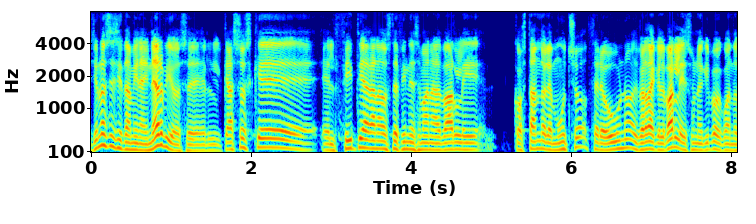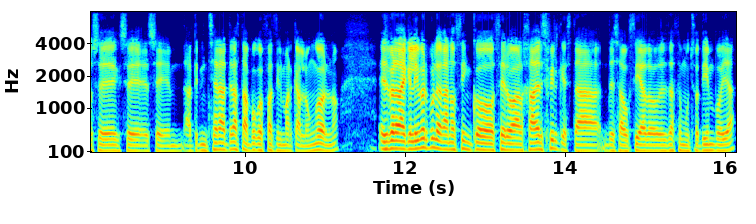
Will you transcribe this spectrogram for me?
yo no sé si también hay nervios. El caso es que el City ha ganado este fin de semana al Barley costándole mucho, 0-1. Es verdad que el Barley es un equipo que cuando se, se, se, atrinchera atrás tampoco es fácil marcarle un gol, ¿no? Es verdad que Liverpool le ganó 5-0 al Huddersfield, que está desahuciado desde hace mucho tiempo ya.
